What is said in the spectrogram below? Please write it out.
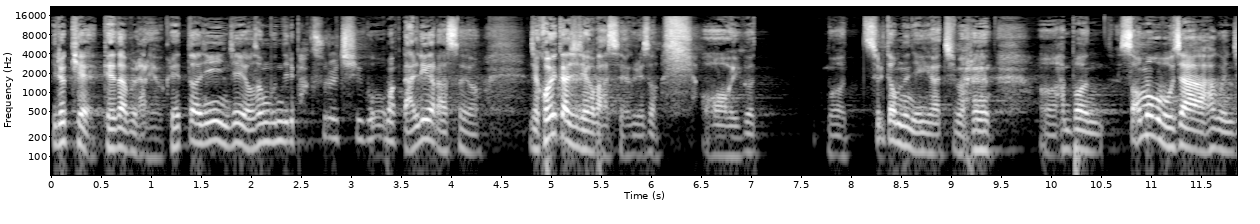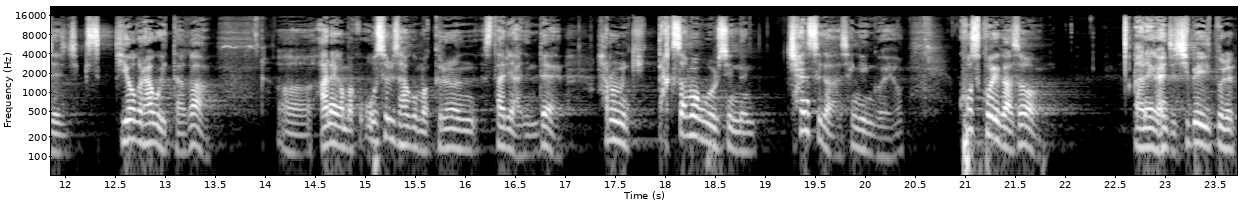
이렇게 대답을 하래요. 그랬더니 이제 여성분들이 박수를 치고 막 난리가 났어요. 이제 거기까지 제가 봤어요. 그래서 어 이거 뭐 쓸데없는 얘기 같지만은 어 한번 써먹어 보자 하고 이제 기억을 하고 있다가 어 아내가 막 옷을 사고 막 그런 스타일이 아닌데 하루는 딱 써먹어 볼 수 있는 찬스가 생긴 거예요. 코스코에 가서 아내가 이제 집에 입을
